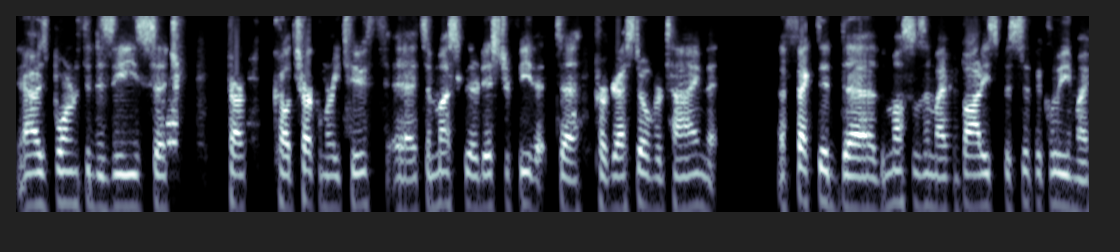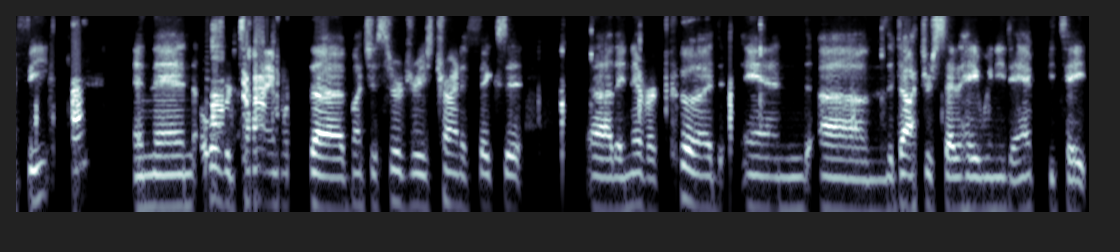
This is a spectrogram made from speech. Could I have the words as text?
you know, I was born with a disease uh, char- called Charcot-Marie Tooth. Uh, it's a muscular dystrophy that uh, progressed over time that affected uh, the muscles in my body, specifically my feet. And then over time, with a bunch of surgeries trying to fix it, uh, they never could. And um, the doctor said, "Hey, we need to amputate."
